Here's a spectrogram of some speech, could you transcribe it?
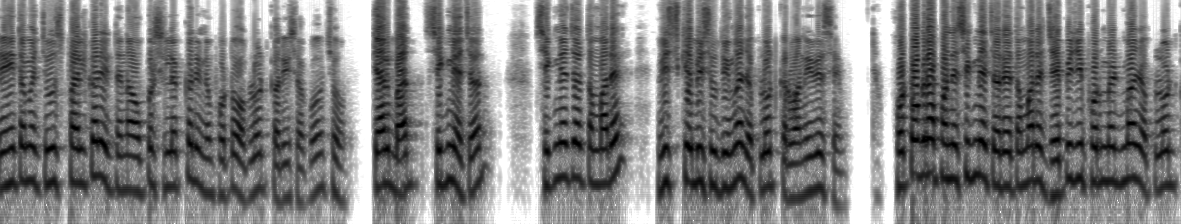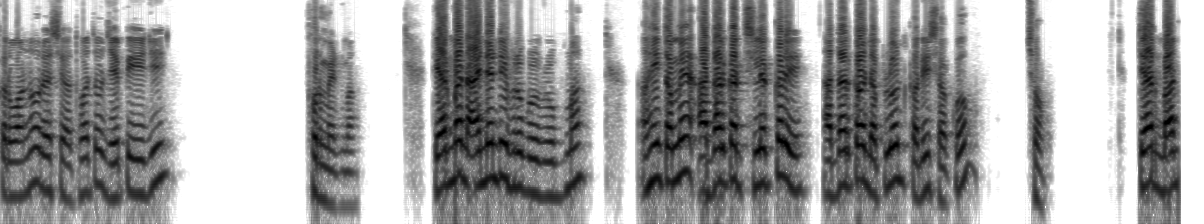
તે અહીં તમે ચૂઝ ફાઇલ કરી, તેના ઉપર સિલેક્ટ કરીને ફોટો અપલોડ કરી શકો છો. ત્યારબાદ સિગ્નેચર સિગ્નેચર તમારે વીસ કેબી સુધીમાં જ અપલોડ કરવાની રહેશે. ફોટોગ્રાફ અને સિગ્નેચર એ તમારે જેપીજી ફોર્મેટમાં જ અપલોડ કરવાનો રહેશે, અથવા તો જેપીજી ફોર્મેટમાં ત્યારબાદ આઈડેન્ટિટી પ્રૂફમાં અહીં તમે આધાર કાર્ડ સિલેક્ટ કરી આધાર કાર્ડ અપલોડ કરી શકો છો. ત્યારબાદ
